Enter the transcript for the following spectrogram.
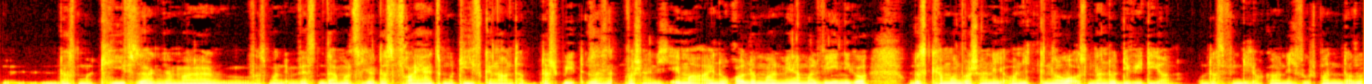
Das Motiv, sagen wir mal, was man im Westen damals sicher das Freiheitsmotiv genannt hat, das spielt das wahrscheinlich immer eine Rolle, mal mehr, mal weniger. Und das kann man wahrscheinlich auch nicht genau auseinander dividieren. Und das finde ich auch gar nicht so spannend. Also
